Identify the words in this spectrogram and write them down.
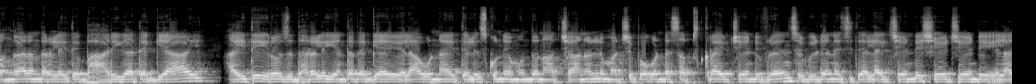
బంగారం ధరలు అయితే భారీగా తగ్గాయి. అయితే ఈరోజు ధరలు ఎంత తగ్గాయో ఎలా ఉన్నాయో తెలుసుకునే ముందు నా ఛానల్ని మర్చిపోకుండా సబ్స్క్రైబ్ చేయండి ఫ్రెండ్స్. వీడియో నచ్చితే లైక్ చేయండి షేర్ చేయండి. ఇలా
